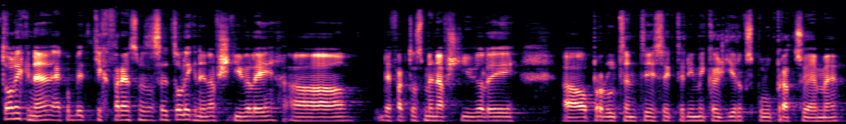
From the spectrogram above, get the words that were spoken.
Tolik ne, jakoby těch farem jsme zase tolik nenavštívili a de facto jsme navštívili producenty, se kterými každý rok spolupracujeme.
